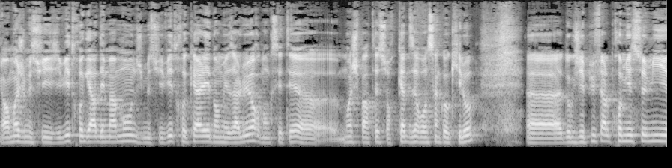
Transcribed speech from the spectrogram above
Alors moi, je me suis, j'ai vite regardé ma montre, je me suis vite recalé dans mes allures, donc c'était, euh, moi, je partais sur 4,05 au kilo. Euh, donc j'ai pu faire le premier semi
